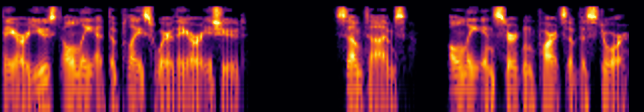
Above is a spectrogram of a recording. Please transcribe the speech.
They are used only at the place where they are issued. Sometimes, only in certain parts of the store.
